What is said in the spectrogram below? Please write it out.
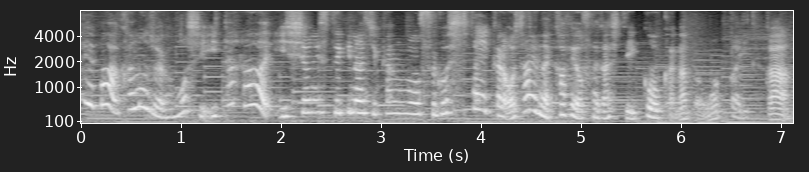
例えば彼女がもしいたら一緒に素敵な時間を過ごしたいからおしゃれなカフェを探していこうかなと思ったりとか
